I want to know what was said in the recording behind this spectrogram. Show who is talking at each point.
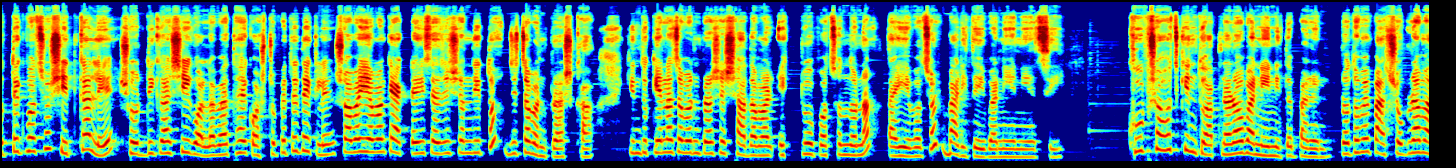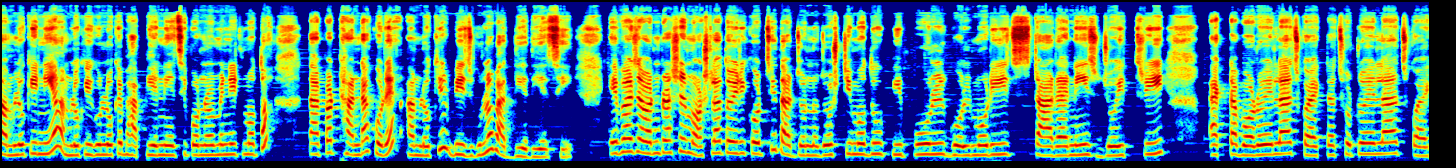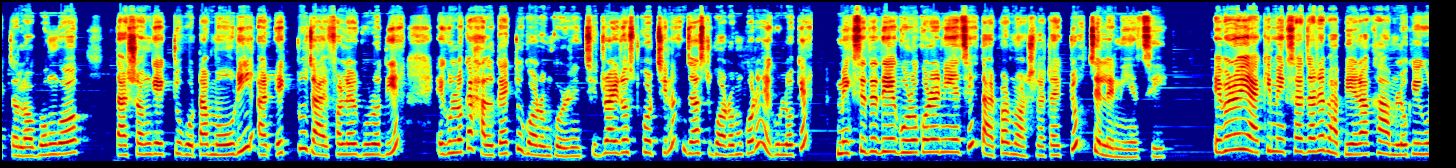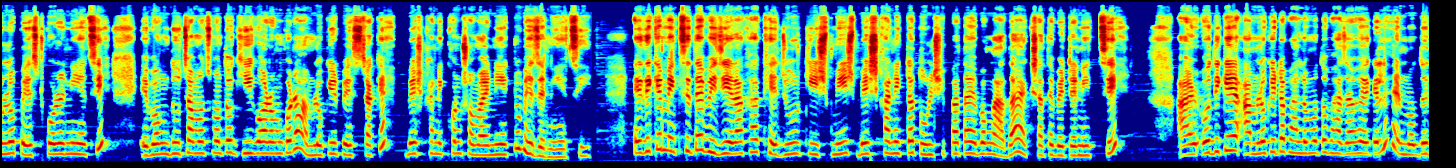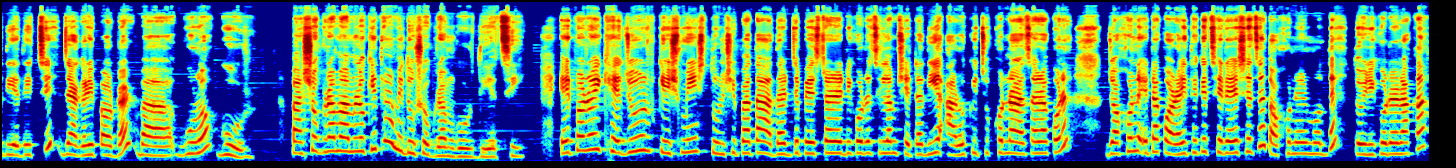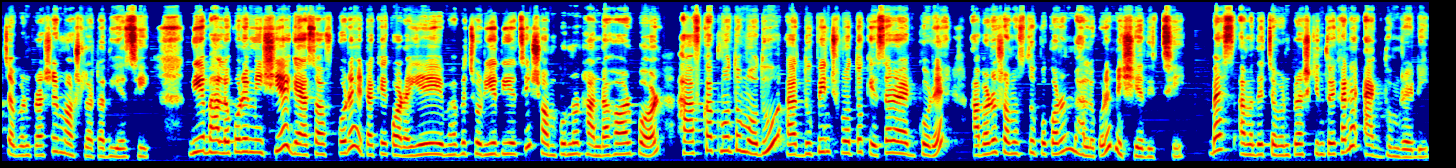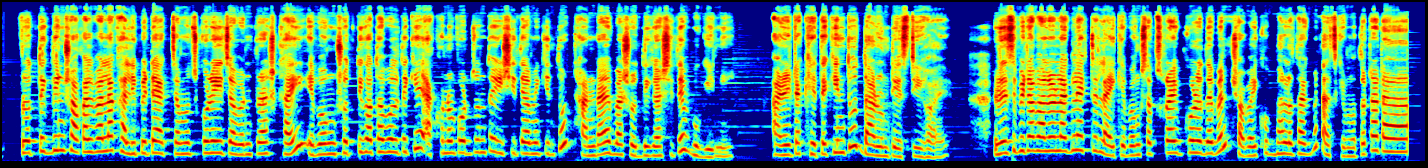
Speaker 1: প্রত্যেক বছর শীতকালে সর্দি, কাশি, গলা ব্যথায় কষ্ট পেতে দেখলে সবাই আমাকে একটাই সাজেশন দিত যে চাবানপ্রাশ খা। কিন্তু কেনা চাবানপ্রাশের স্বাদ আমার একটুও পছন্দ না, তাই এবছর বাড়িতেই বানিয়ে নিয়েছি। খুব সহজ কিন্তু আপনারাও বানিয়ে নিতে পারেন। প্রথমে পাঁচশো গ্রাম আমলকি নিয়ে আমলকিগুলোকে ভাপিয়ে নিয়েছি পনেরো মিনিট মতো। তারপর ঠান্ডা করে আমলকির বীজগুলো বাদ দিয়ে দিয়েছি। এবার চাবানপ্রাশের মশলা তৈরি করছি, তার জন্য যষ্টি মধু, পিপুল, গোলমরিচ, স্টার অ্যানিস জৈত্রী, একটা বড় এলাচ, কয়েকটা ছোট এলাচ, কয়েকটা লবঙ্গ, তার সঙ্গে একটু গোটা মৌরি আর একটু জায়ফলের গুঁড়ো দিয়ে এগুলোকে হালকা একটু গরম করে নিচ্ছি। ড্রাই রোস্ট করছি না, জাস্ট গরম করে এগুলোকে মিক্সিতে দিয়ে গুঁড়ো করে নিয়েছি, তারপর মশলাটা একটু চেলে নিয়েছি। এবার ওই একই মিক্সার জারে ভাপিয়ে রাখা আমলকিগুলো পেস্ট করে নিয়েছি এবং দু চামচ মতো ঘি গরম করে আমলকির পেস্টটাকে বেশ খানিকক্ষণ সময় নিয়ে একটু ভেজে নিয়েছি। এদিকে মিক্সিতে ভিজিয়ে রাখা খেজুর, কিশমিশ, বেশ খানিকটা তুলসী পাতা এবং আদা একসাথে বেটে নিচ্ছি। আর ওদিকে আমলকিটা ভালো মতো ভাজা হয়ে গেলে এর মধ্যে দিয়ে দিচ্ছি জাগারি পাউডার বা গুঁড়ো গুড়। পাঁচশো গ্রাম আমলকিতে আমি দুশো গ্রাম গুড় দিয়েছি। এরপর ওই খেজুর, কিশমিশ, তুলসী পাতা, আদার যে পেস্টটা রেডি করেছিলাম সেটা দিয়ে আরও কিছুক্ষণ নাড়াচাড়া করে যখন এটা কড়াই থেকে ছেড়ে এসেছে তখন এর মধ্যে তৈরি করে রাখা চাবনপ্রাশের মশলাটা দিয়েছি। দিয়ে ভালো করে মিশিয়ে গ্যাস অফ করে এটাকে কড়াইয়ে এভাবে ছড়িয়ে দিয়েছি। সম্পূর্ণ ঠান্ডা হওয়ার পর হাফ কাপ মতো মধু আর দু পিঞ্চ মতো কেসার অ্যাড করে আবারও সমস্ত উপকরণ ভালো করে মিশিয়ে দিচ্ছি। ব্যাস, আমাদের চাবনপ্রাশ কিন্তু এখানে একদম রেডি প্রত্যেকদিন সকালবেলা খালি পেটে এক চামচ করে এই চাবনপ্রাশ খাই এবং সত্যি কথা বলতে কি এখনও পর্যন্ত এই শীতে আমি কিন্তু ঠান্ডায় বা সর্দি কাশিতে ভুগিনি। আর এটা খেতে কিন্তু দারুণ টেস্টি হয়। রেসিপিটা ভালো লাগলে একটা লাইক এবং সাবস্ক্রাইব করে দেবেন। সবাই খুব ভালো থাকবেন। আজকের মতো টাটা।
